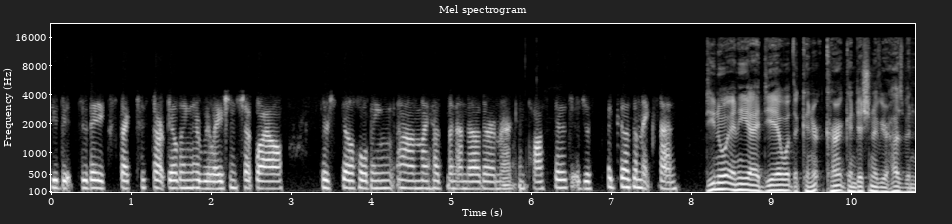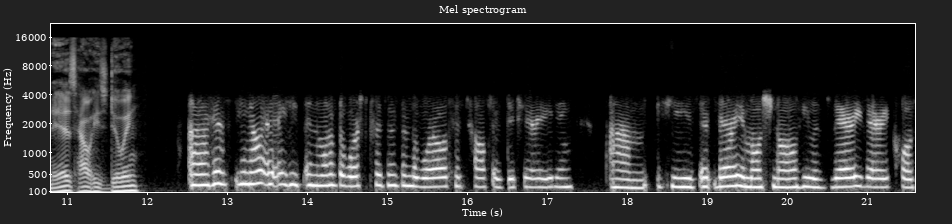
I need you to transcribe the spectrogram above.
do, they do they expect to start building a relationship while they're still holding um, my husband and the other Americans hostage? It just it doesn't make sense. Do you know any idea what the con- current condition of your husband is? How he's doing? Uh, his, you know, he's in one of the worst prisons in the world. His health is deteriorating. Um, he's very emotional. He was very, very close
